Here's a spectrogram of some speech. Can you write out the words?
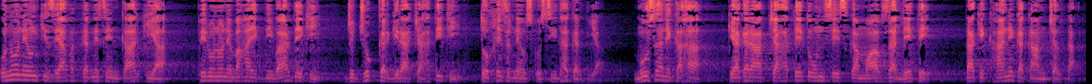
उन्होंने उनकी जियाफत करने से इनकार किया। फिर उन्होंने वहाँ एक दीवार देखी, जो झुक कर गिरा चाहती थी तो खिज्र ने उसको सीधा कर दिया। मूसा ने कहा कि अगर आप चाहते तो उनसे इसका मुआवजा लेते। ताकि खाने का काम चलता।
